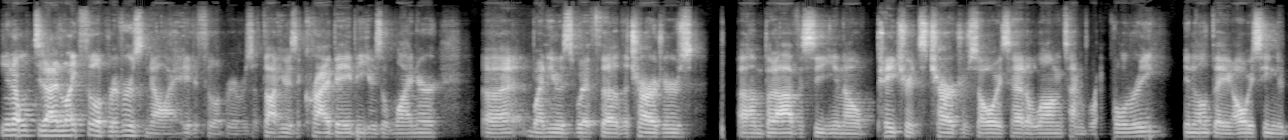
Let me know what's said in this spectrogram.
you know, did I like Philip Rivers? No, I hated Philip Rivers. I thought he was a crybaby. He was a whiner uh, when he was with uh, the Chargers. Um, but obviously, you know, Patriots Chargers always had a long time rivalry. You know, they always seem to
